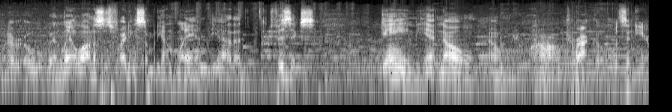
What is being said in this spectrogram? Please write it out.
whatever. Oh, and Leolanis is fighting somebody on land. Yeah, that physics game. Yeah, no, no. Caraco, what's in here?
